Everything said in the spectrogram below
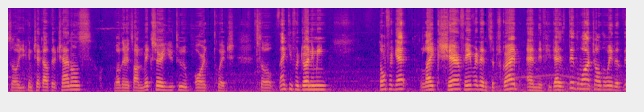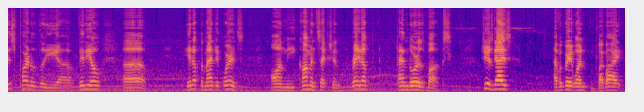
so you can check out their channels, whether it's on Mixer, YouTube, or Twitch. So thank you for joining me. Don't forget, like, share, favorite, and subscribe. And if you guys did watch all the way to this part of the uh, video, uh, hit up the magic words on the comment section right up Pandora's box. Cheers, guys. Have a great one. Bye-bye.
